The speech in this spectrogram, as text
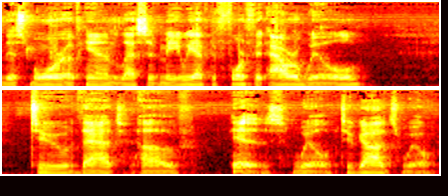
this more of Him, less of me, we have to forfeit our will to that of His will, to God's will.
